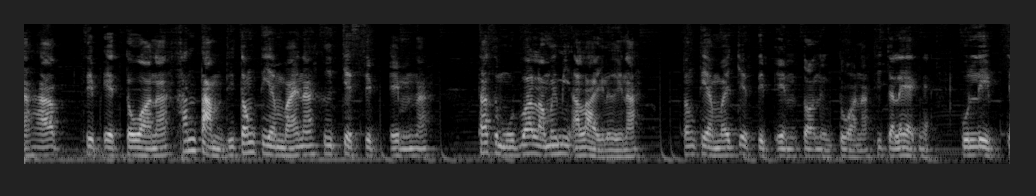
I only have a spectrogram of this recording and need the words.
นะครับ 11 ตัวนะ ขั้นต่ำที่ต้องเตรียมไว้นะคือ 70m นะ ถ้าสมมุติว่าเราไม่มีอะไรเลยนะ ต้องเตรียมไว้ 70m ต่อ 1 ตัวนะ ที่จะแลกเนี่ยกุลิปเจ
